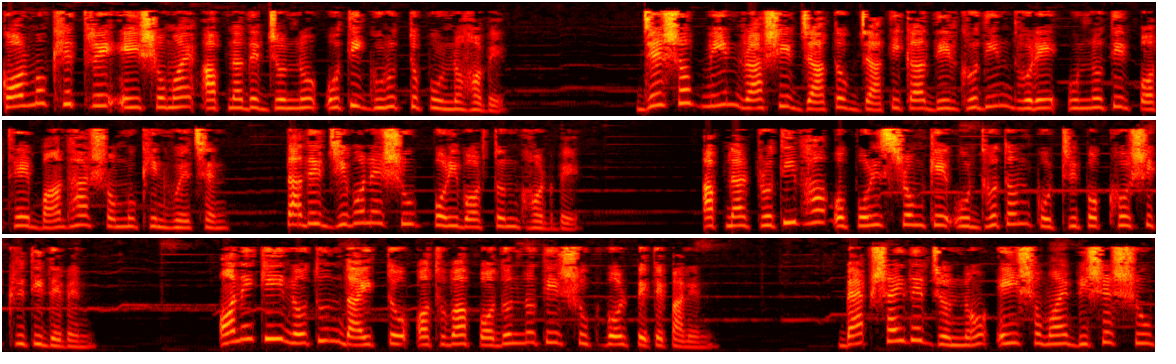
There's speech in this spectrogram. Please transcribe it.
কর্মক্ষেত্রে এই সময় আপনাদের জন্য অতি গুরুত্বপূর্ণ হবে। যেসব মিন রাশির জাতক জাতিকা দীর্ঘদিন ধরে উন্নতির পথে বাঁধার সম্মুখীন হয়েছেন, তাদের জীবনে সুখ পরিবর্তন ঘটবে। আপনার প্রতিভা ও পরিশ্রমকে ঊর্ধ্বতন কর্তৃপক্ষ স্বীকৃতি দেবেন। অনেকেই নতুন দায়িত্ব অথবা পদোন্নতির সুখবর পেতে পারেন। ব্যবসায়ীদের জন্য এই সময় বিশেষ শুভ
